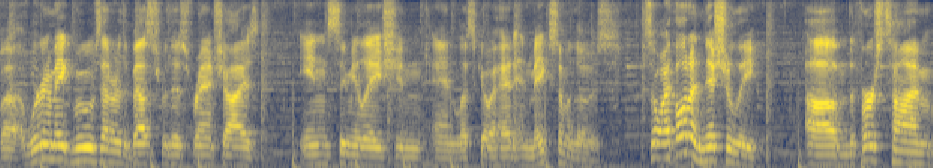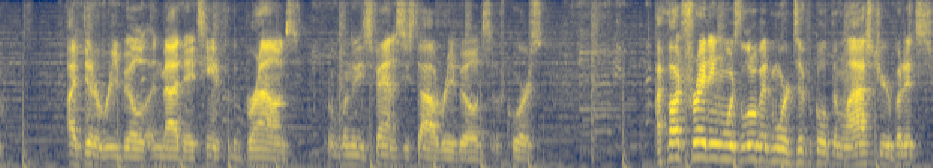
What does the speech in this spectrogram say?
But we're going to make moves that are the best for this franchise in simulation, and let's go ahead and make some of those. So I thought initially, um, the first time I did a rebuild in Madden 18 for the Browns, one of these fantasy-style rebuilds, of course, I thought trading was a little bit more difficult than last year, but it's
